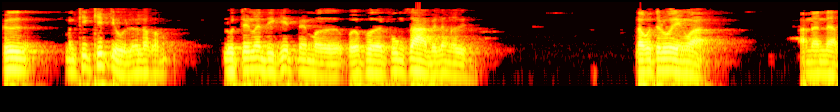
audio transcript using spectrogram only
คือมันคิดคิดอยู่แล้วเราก็หลุดจากเรื่องที่คิดไปเมอเผลอเพลินฟุ้งซ่านไปเรื่องอื่น เราก็จะรู้เองว่า อันนั้นเนี่ย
